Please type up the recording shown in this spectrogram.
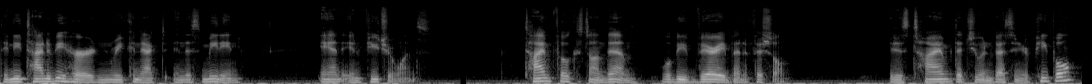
They need time to be heard and reconnect in this meeting and in future ones. Time focused on them will be very beneficial. It is time that you invest in your people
